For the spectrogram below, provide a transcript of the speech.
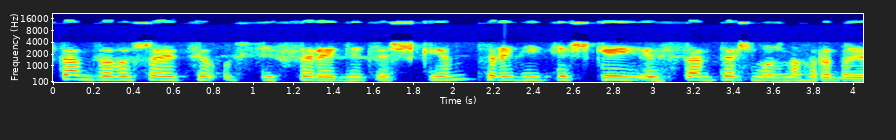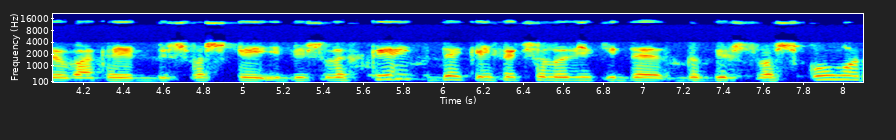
Стан залишається у всіх середньо тяжким. Середній тяжкий стан теж можна градуювати як більш важкий і більш легкий. Декілька чоловік іде до більш важкого.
